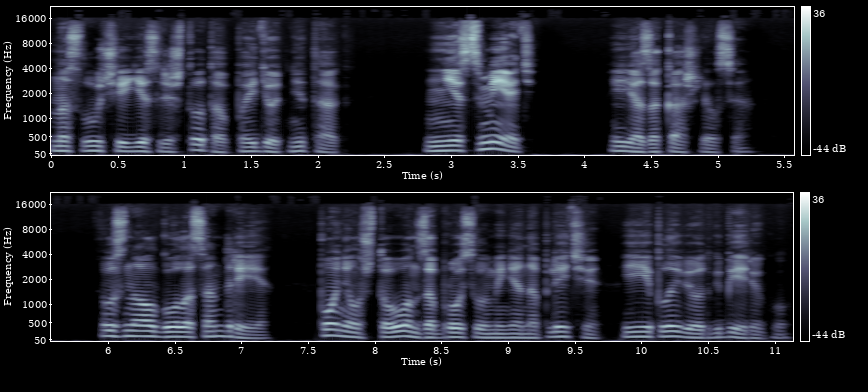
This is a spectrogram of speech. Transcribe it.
на случай, если что-то пойдет не так. «Не сметь!» И я закашлялся. Узнал голос Андрея, понял, что он забросил меня на плечи и плывет к берегу.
